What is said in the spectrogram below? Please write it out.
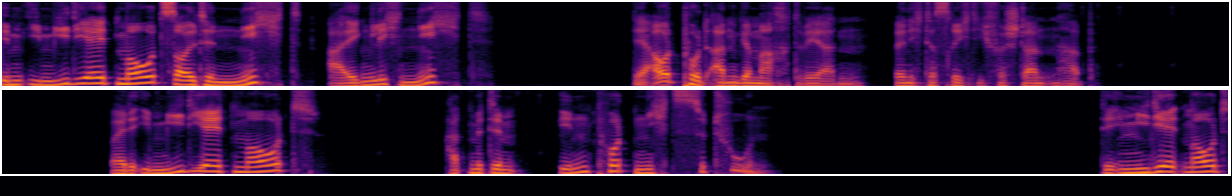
Im Immediate Mode sollte nicht, eigentlich nicht, der Output angemacht werden, wenn ich das richtig verstanden habe. Weil der Immediate Mode hat mit dem Input nichts zu tun. Der Immediate Mode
